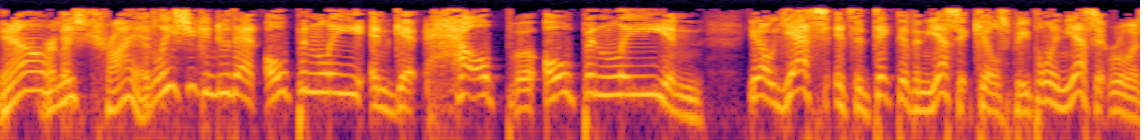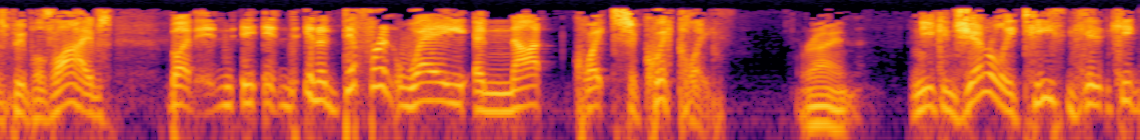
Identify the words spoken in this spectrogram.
You know, Or at least try it. At least you can do that openly and get help uh, openly. And you know, yes, it's addictive, and yes, it kills people, and yes, it ruins people's lives, but in, in, in a different way and not quite so quickly. Right. And you can generally teeth keep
